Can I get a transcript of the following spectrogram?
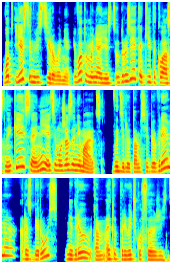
вот есть инвестирование, и вот у меня есть у друзей какие-то классные кейсы, они этим уже занимаются. Выделю там себе время, разберусь, внедрю там эту привычку в свою жизнь.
